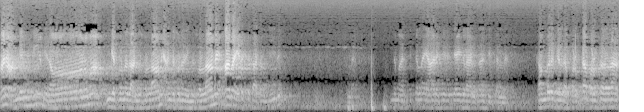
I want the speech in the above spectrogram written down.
ஆனா அங்கிருந்தையும் நிதானமா இங்க சொன்னது அங்க சொல்லாம அங்க சொன்னது இங்க சொல்லாம ஆனா எடுத்துக்காட்ட முடியுது இந்த மாதிரி சிக்கல்லாம் யாருக்கு ஜெயகலாருக்கு தான் சிக்கல்னு. கம்பருக்கு இல்ல புறப்பட்டா புறப்பட்டதான்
